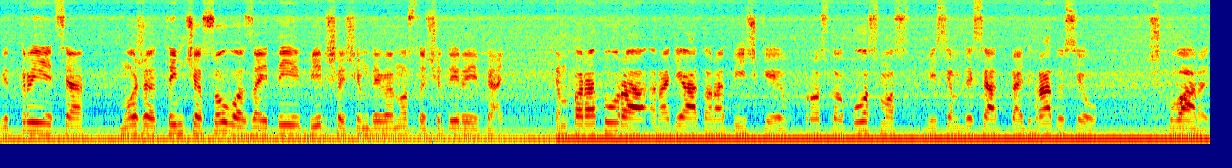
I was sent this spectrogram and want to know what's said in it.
відкриється, може тимчасово зайти більше, ніж 94,5. Температура радіатора пічки просто космос, 85 градусів шкварить.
